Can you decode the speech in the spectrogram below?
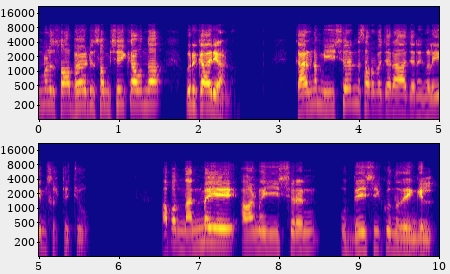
നമ്മൾ സ്വാഭാവികമായിട്ട് സംശയിക്കാവുന്ന ഒരു കാര്യമാണ്. കാരണം ഈശ്വരൻ സർവചരാചരങ്ങളെയും സൃഷ്ടിച്ചു. അപ്പം നന്മയെ ആണ് ഈശ്വരൻ ഉദ്ദേശിക്കുന്നതെങ്കിൽ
